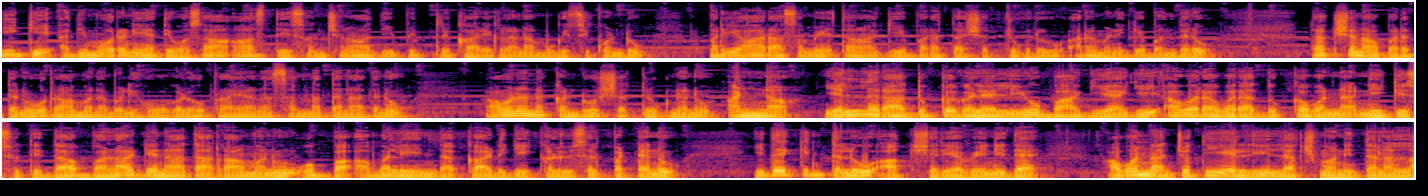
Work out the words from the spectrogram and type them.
ಹೀಗೆ ಹದಿಮೂರನೆಯ ದಿವಸ ಆಸ್ತಿ ಸಂಚನಾದಿ ಪಿತೃ ಕಾರ್ಯಗಳನ್ನು ಮುಗಿಸಿಕೊಂಡು ಪರಿಹಾರ ಸಮೇತನಾಗಿ ಭರತ ಶತ್ರುಘ್ನರು ಅರಮನೆಗೆ ಬಂದರು. ತಕ್ಷಣ ಭರತನು ರಾಮನ ಬಳಿ ಹೋಗಲು ಪ್ರಯಾಣ ಸನ್ನದ್ಧನಾದನು. ಅವನನ್ನು ಕಂಡು ಶತ್ರುಘ್ನನು, ಅಣ್ಣ, ಎಲ್ಲರ ದುಃಖಗಳಲ್ಲಿಯೂ ಭಾಗಿಯಾಗಿ ಅವರವರ ದುಃಖವನ್ನ ನೀಗಿಸುತ್ತಿದ್ದ ಬಲಾಢ್ಯನಾದ ರಾಮನು ಒಬ್ಬ ಅಮಲೆಯಿಂದ ಕಾಡಿಗೆ ಕಳುಹಿಸಲ್ಪಟ್ಟನು. ಇದಕ್ಕಿಂತಲೂ ಆಶ್ಚರ್ಯವೇನಿದೆ. ಅವನ ಜೊತೆಯಲ್ಲಿ ಲಕ್ಷ್ಮಣಿದ್ದನಲ್ಲ.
